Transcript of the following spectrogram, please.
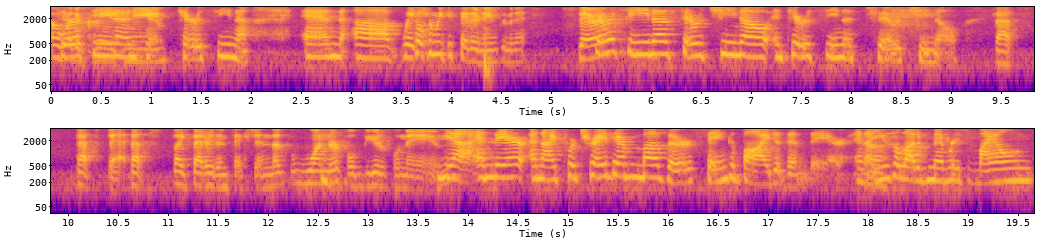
Oh, Serafina and name. Ter- Teresina. And uh, Wait, so- can we just say their names a minute? Sarah. Serafina Saracino and Teresina Saracino. That's that's be- that's like better than fiction. That's wonderful, beautiful name. Yeah, and there and I portray their mother saying goodbye to them there, and I Oh. use a lot of memories of my own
